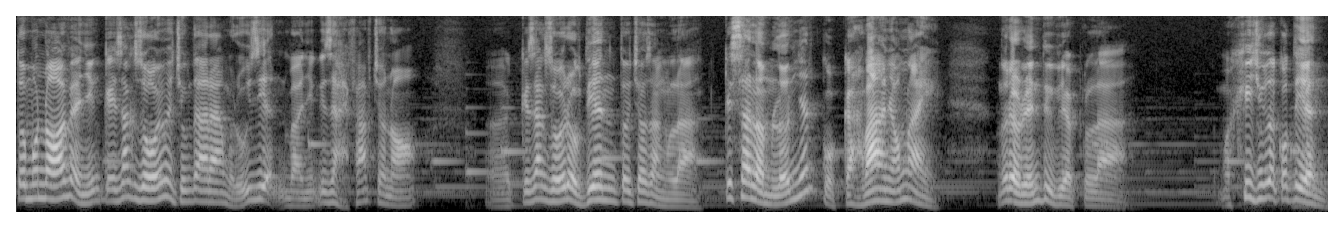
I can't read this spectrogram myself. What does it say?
tôi muốn nói về những cái rắc rối mà chúng ta đang phải đối diện và những cái giải pháp cho nó. Uh, cái rắc rối đầu tiên tôi cho rằng là cái sai lầm lớn nhất của cả ba nhóm này nó đều đến từ việc là mà khi chúng ta có tiền,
